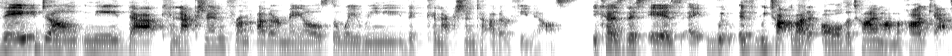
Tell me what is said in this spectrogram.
they don't need that connection from other males the way we need the connection to other females. Because this is a, we, we talk about it all the time on the podcast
